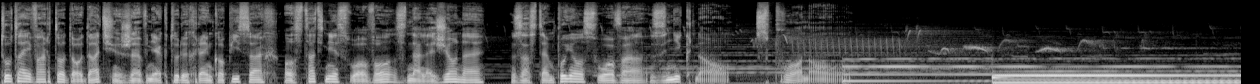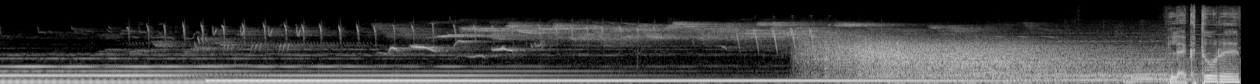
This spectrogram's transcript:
Tutaj warto dodać, że w niektórych rękopisach ostatnie słowo znalezione zastępują słowa znikną, spłoną. Lektury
